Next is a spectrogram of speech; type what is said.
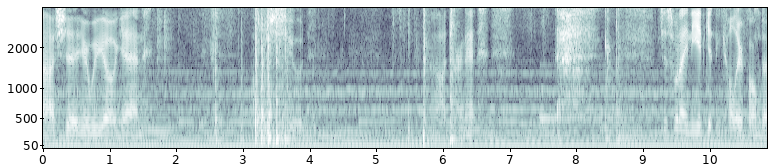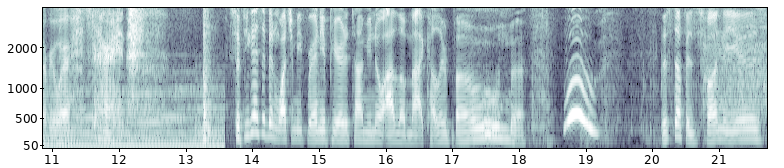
Ah, shit, here we go again. Oh, shoot. Oh, darn it. Just what I need getting color foamed everywhere. All right. So if you guys have been watching me for any period of time, you know I love my colored foam. Woo! This stuff is fun to use.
